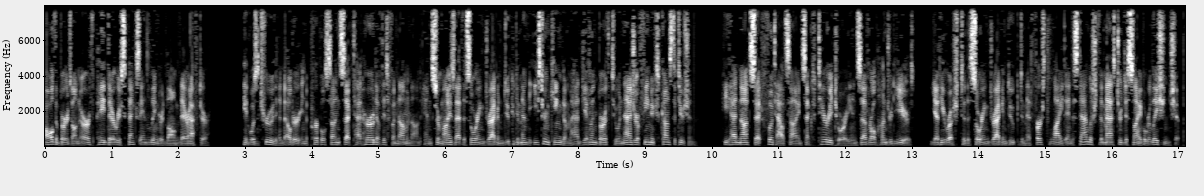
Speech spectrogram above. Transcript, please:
All the birds on earth paid their respects and lingered long thereafter. It was true that an elder in the Purple Sun sect had heard of this phenomenon and surmised that the soaring dragon Dukedom in the Eastern Kingdom had given birth to an Azure Phoenix constitution. He had not set foot outside sect territory in several hundred years, Yet he rushed to the soaring dragon dukedom at first light and established the master-disciple relationship.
